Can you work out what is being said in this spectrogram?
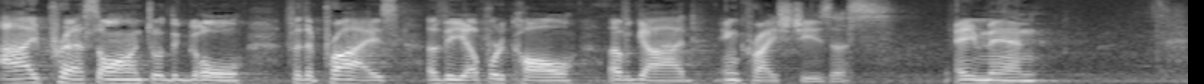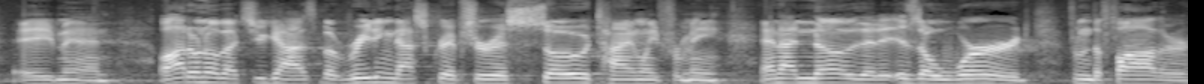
I press on toward the goal for the prize of the upward call of God in Christ Jesus. Amen. Amen. Well, I don't know about you guys, but reading that scripture is so timely for me. And I know that it is a word from the Father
